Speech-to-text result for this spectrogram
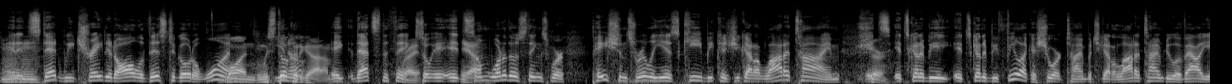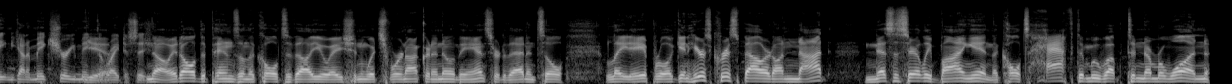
and instead we traded all of this to go to one. Mm-hmm. One. We still you know, coulda got him. it- that's the thing. Right. So it, it's Yeah. some one of those things where patience really is key because you got a lot of time. Sure. It's it's going to be it's going to be feel like a short time, but you got a lot of time to evaluate and you got to make sure you make the right decision. No, it all depends on the Colts evaluation, which we're not going to know the answer to that until late April. Again, here's Chris Ballard on not necessarily buying in. The Colts have to move up to number one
